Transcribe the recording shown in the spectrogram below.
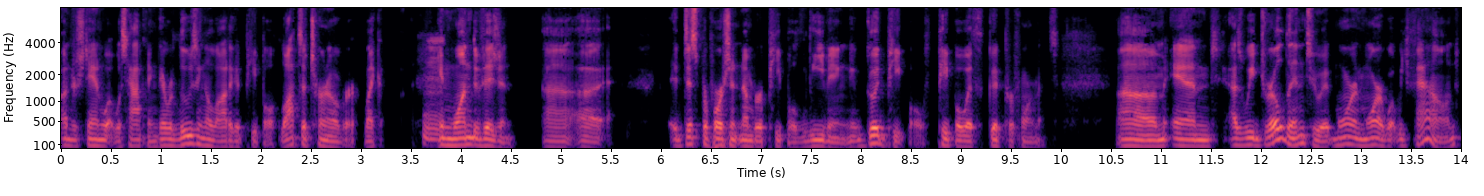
understand what was happening, they were losing a lot of good people, lots of turnover, like hmm. in one division. Uh, uh a disproportionate number of people leaving, good people, people with good performance. Um, and as we drilled into it more and more, what we found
